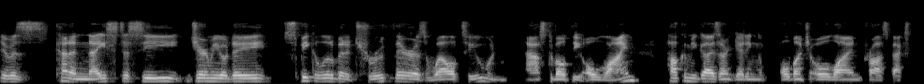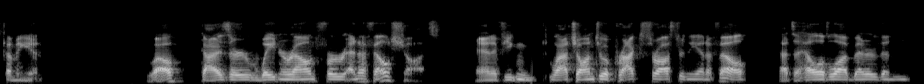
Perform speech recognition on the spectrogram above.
it was kind of nice to see Jeremy O'Day speak a little bit of truth there as well too, when asked about the O line. How come you guys aren't getting a whole bunch of O line prospects coming in? Well, guys are waiting around for NFL shots, and if you can latch onto a practice roster in the NFL, that's a hell of a lot better than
